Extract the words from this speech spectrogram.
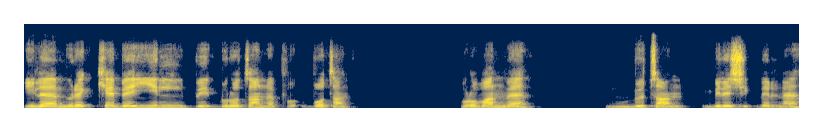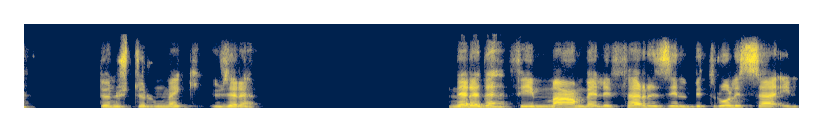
İle mürekkebeyil brotan ve botan. Proban ve butan bileşiklerine dönüştürülmek üzere. Nerede? Fi ma'meli ferzil bitrol sail.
